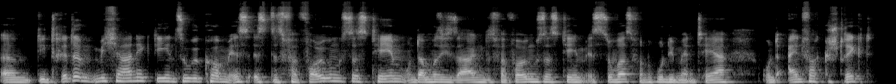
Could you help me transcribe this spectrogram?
Ähm, die dritte Mechanik, die hinzugekommen ist, ist das Verfolgungssystem. Und da muss ich sagen, das Verfolgungssystem ist sowas von rudimentär und einfach gestrickt,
